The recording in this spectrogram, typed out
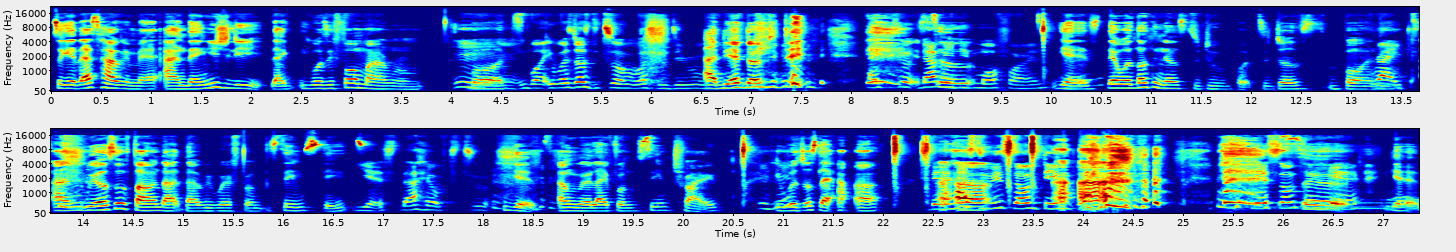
So yeah, that's how we met. And then usually like it was a four man room. Mm, but but it was just the two of us in the room. At the end of the day, like, so that so, made it more fun. Yes, there was nothing else to do but to just bond. Right, and we also found out that we were from the same state. Yes, that helped too. yes, and we were like from the same tribe. Mm-hmm. It was just like uh uh-uh, uh There uh-uh, has to be something. Uh-uh. There's something so, here. Yes.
